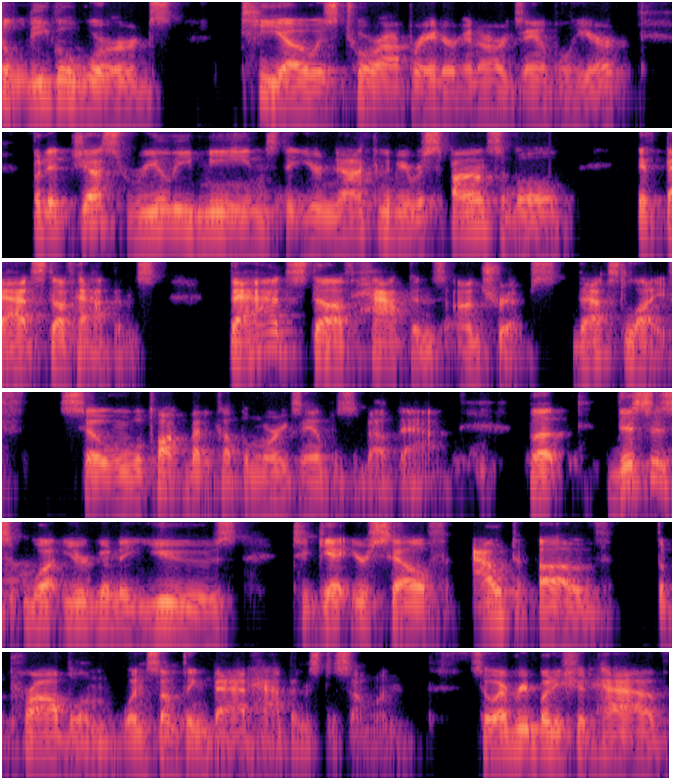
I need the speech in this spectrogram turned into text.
of legal words. TO is tour operator in our example here, but it just really means that you're not going to be responsible if bad stuff happens. Bad stuff happens on trips. That's life. So we'll talk about a couple more examples about that. But this is what you're going to use to get yourself out of the problem when something bad happens to someone. So everybody should have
